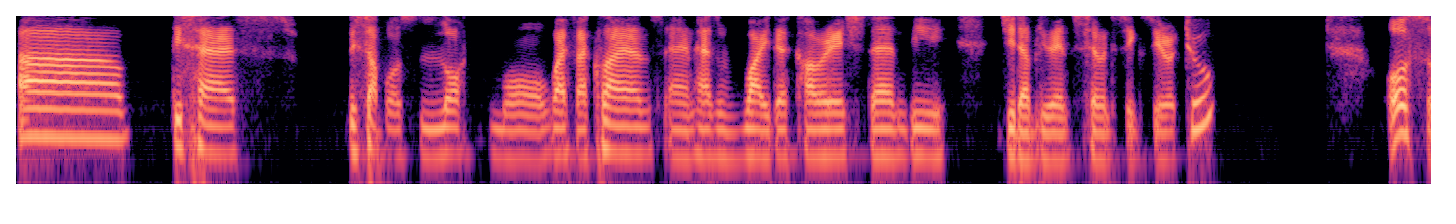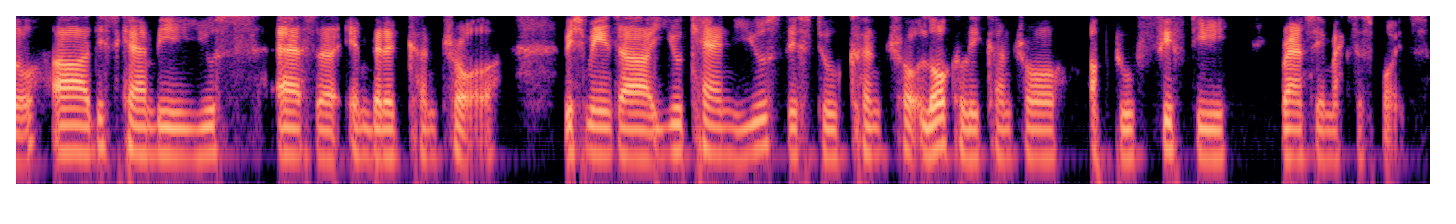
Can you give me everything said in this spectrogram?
Uh, this has this supports a lot more Wi-Fi clients and has wider coverage than the GWN 7602. Also, uh, this can be used as an embedded controller, which means uh, you can use this to control locally control up to 50 GrandStream access points.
